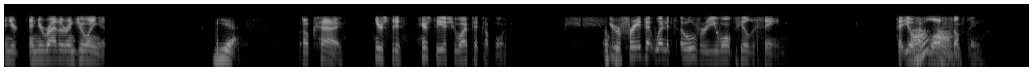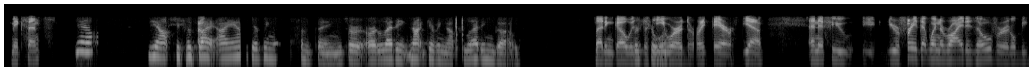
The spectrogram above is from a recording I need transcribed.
And you're and you're rather enjoying it. Yes. Okay. Here's the here's the issue I pick up on. Okay. You're afraid that when it's over you won't feel the same. That you'll have lost Ah. something. Make sense? Yeah. Yeah, because Oh. I, I am giving up some things or, or letting not giving up, letting go. Letting go is For the sure. key word right there. Yeah. And if you you- you're afraid that when the ride is over it'll be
